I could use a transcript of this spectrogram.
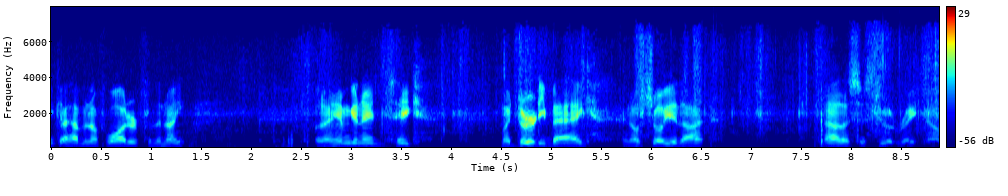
think I have enough water for the night. But I am going to take my dirty bag, and I'll show you that. Ah, let's just do it right now.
